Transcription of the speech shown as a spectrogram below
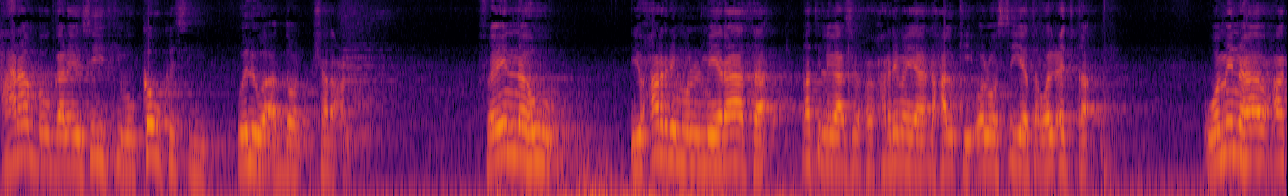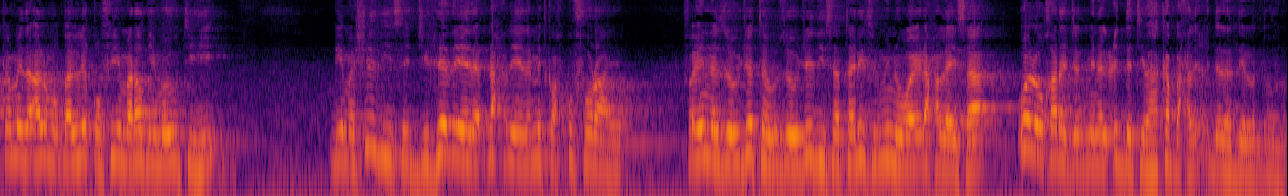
xaaraan buu galayo sayidkiibuu kow ka siiyey. Weli waa addoon sharcan. Fa inahu yuxarimu almiiraatha qatligaasi wuxuu xarimayaa dhaxalkii walwasiyata walcidqa. Wa minhaa waxaa ka mid a almudalliqu fii maradi mowtihi dhimashadiisa jiradeeda dhexdeeda midka wax ku furaayo. Fa ina zawjatahu zawjadiisa tarisu minhu way dhexlaysaa walow kharajat min alciddati ba ha ka baxday ciddada haddii la doono.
